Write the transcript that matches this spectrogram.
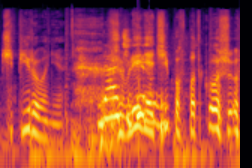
Чипирование. Да, Вживление чипов под кожу.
